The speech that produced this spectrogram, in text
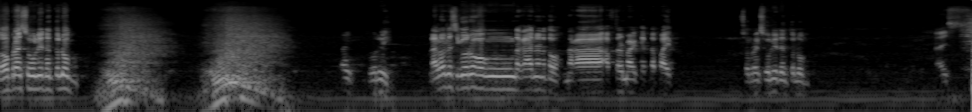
Sobrang sulit ng tunog. Ay, sorry. Lalo na siguro kung naka ano na to, naka aftermarket na pipe. Sobrang sulit ng tunog. Nice.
